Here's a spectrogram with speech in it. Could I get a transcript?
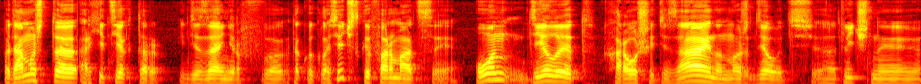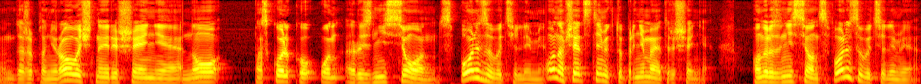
Потому что архитектор и дизайнер в такой классической формации, он делает хороший дизайн, он может делать отличные даже планировочные решения, но поскольку он разнесен с пользователями, он общается с теми, кто принимает решения он разнесен с пользователями,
